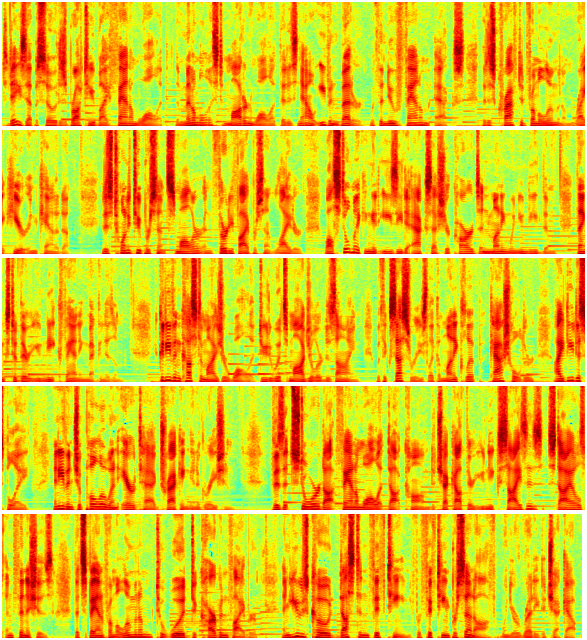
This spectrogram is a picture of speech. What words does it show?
Today's episode is brought to you by Fantom Wallet, the minimalist modern wallet that is now even better with the new Fantom X that is crafted from aluminum right here in Canada. It is 22% smaller and 35% lighter, while still making it easy to access your cards and money when you need them, thanks to their unique fanning mechanism. You could even customize your wallet due to its modular design, with accessories like a money clip, cash holder, ID display, and even Chipolo and AirTag tracking integration. Visit store.fantomwallet.com to check out their unique sizes, styles, and finishes that span from aluminum to wood to carbon fiber, and use code DUSTIN15 for 15% off when you're ready to check out.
